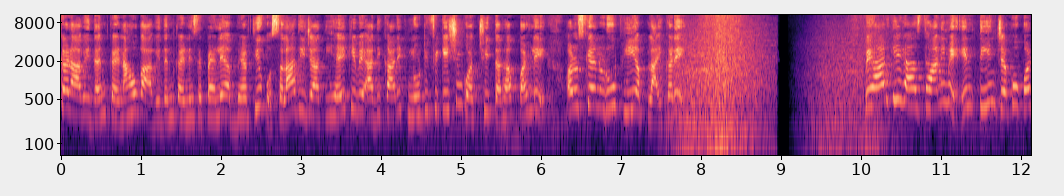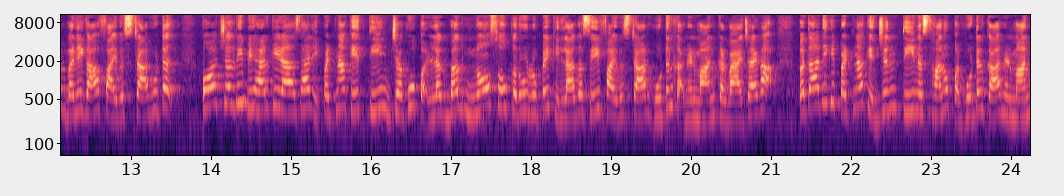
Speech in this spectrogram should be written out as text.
कर आवेदन करना होगा। आवेदन करने से पहले अभ्यर्थियों को सलाह दी जाती है कि वे आधिकारिक नोटिफिकेशन को अच्छी तरह पढ़ ले और उसके अनुरूप ही अप्लाई करें। बिहार की राजधानी में इन तीन जगहों पर बनेगा फाइव स्टार होटल बहुत जल्दी बिहार की राजधानी पटना के तीन जगहों पर लगभग 900 करोड़ रुपए की लागत से फाइव स्टार होटल का निर्माण करवाया जाएगा। बता दें कि पटना के जिन तीन स्थानों पर होटल का निर्माण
